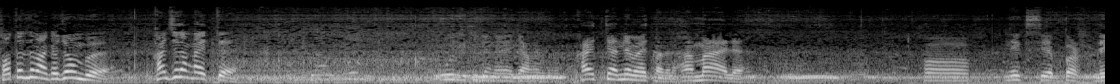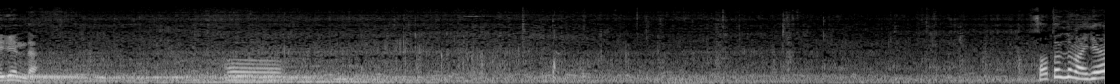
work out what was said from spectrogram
Sotildimi akajon bu? Qanchadan qaytdi? O'zlikidan ekan. Qaytgan nima aytmadilar. Ha, mayli. Xo'p, Nexia 1 legenda. Xo'p. Sotildimi aka?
